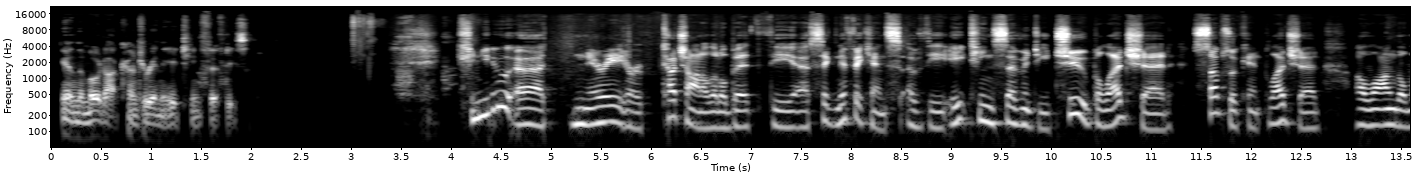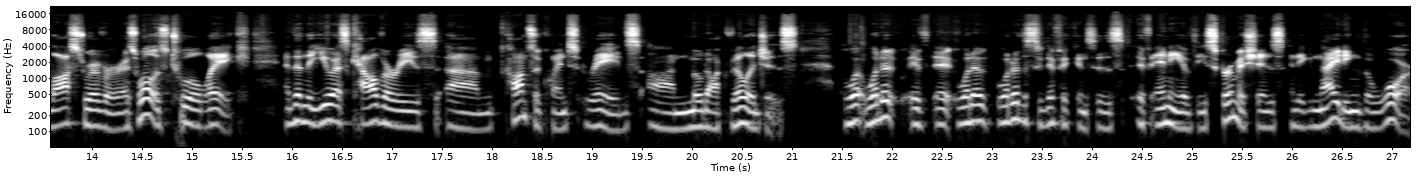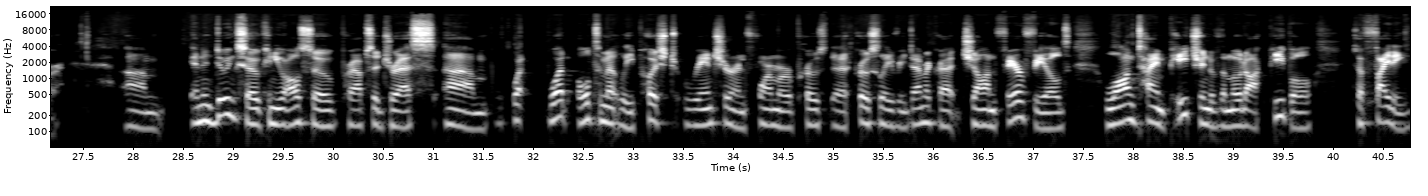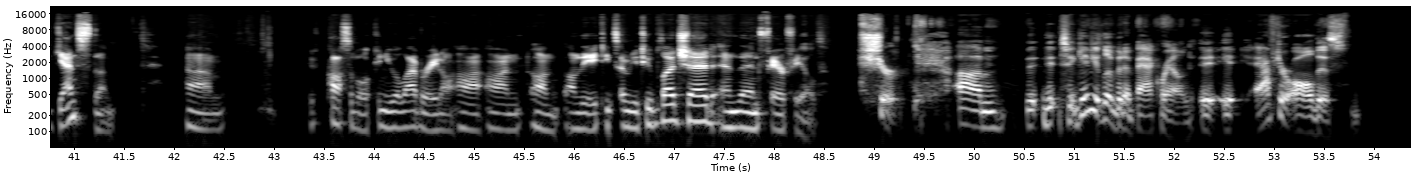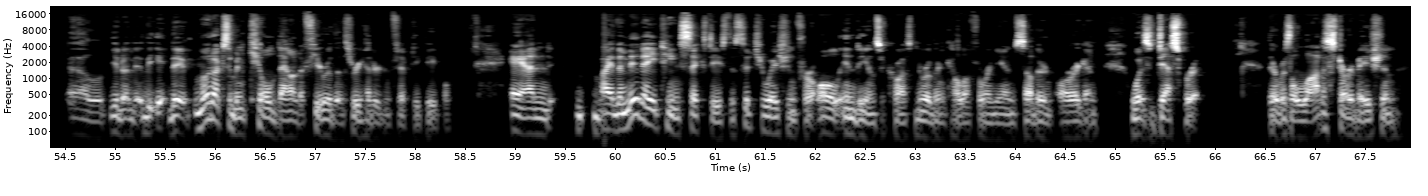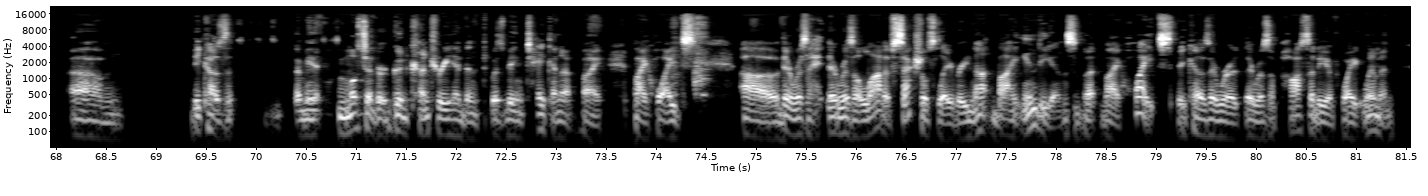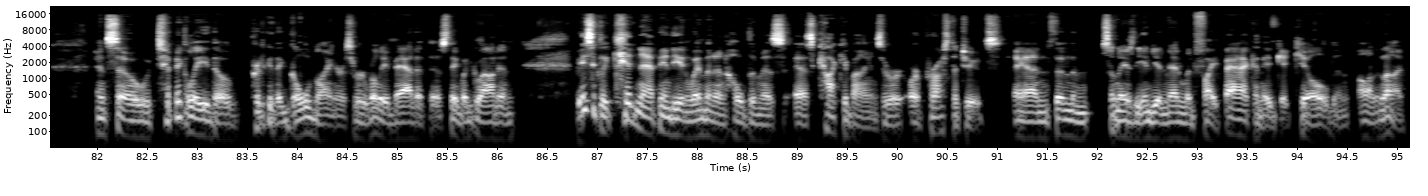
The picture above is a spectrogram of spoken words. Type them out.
in the Modoc country in the 1850s. Can you uh, narrate or touch on a little bit the uh, significance of the 1872 bloodshed, subsequent bloodshed along the Lost River, as well as Tule Lake, and then the U.S. cavalry's um, consequent raids on Modoc villages? What what if uh, what are, what are the significances, if any, of these skirmishes in igniting the war? Um, and in doing so, can you also perhaps address um, what what ultimately pushed rancher and former pro uh, slavery Democrat John Fairfield, longtime patron of the Modoc people, to fight against them? Um, if possible, can you elaborate on on on on the 1872 bloodshed and then Fairfield? Sure. Um, to give you a little bit of background, it, it, after all this uh, you know, the, the, the, Modocs have been killed down to fewer than 350 people. And by the mid 1860s, the situation for all Indians across Northern California and Southern Oregon was desperate. There was a lot of starvation um, because, I mean, most of their good country had been was being taken up by by whites. Uh, there was a there was a lot of sexual slavery, not by Indians, but by whites, because there were there was a paucity of white women and so typically, the particularly the gold miners were really bad at this. They would go out and basically kidnap Indian women and hold them as, as concubines or, or prostitutes. And then the, sometimes the Indian men would fight back and they'd get killed and on and on.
